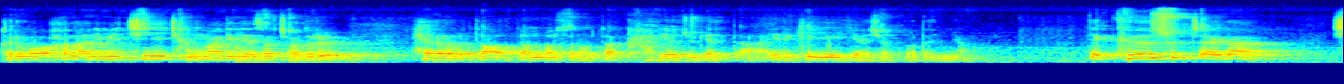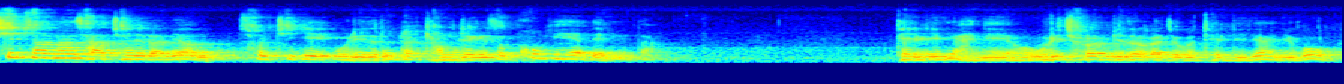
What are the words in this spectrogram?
그리고 하나님이 친히 장막이 돼서 저들을 해로부터 어떤 것으로부터 가려주겠다. 이렇게 얘기하셨거든요. 근데 그 숫자가 14만 4천이라면 솔직히 우리들은 다 경쟁에서 포기해야 됩니다. 될 일이 아니에요. 우리처럼 믿어가지고 될 일이 아니고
